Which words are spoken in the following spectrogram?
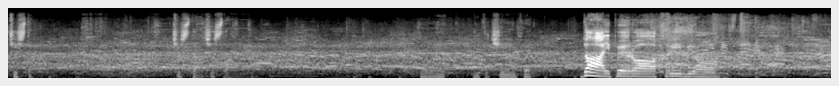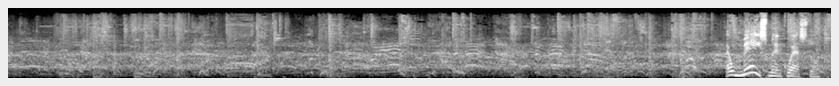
Ci sta. Ci sta, ci sta. Eh, 25. Dai però, Cribio. È un Maceman questo.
